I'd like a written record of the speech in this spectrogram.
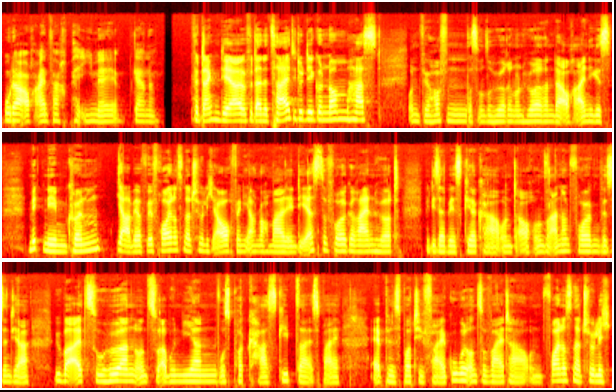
oder auch einfach per E-Mail gerne. Wir danken dir für deine Zeit, die du dir genommen hast. Und wir hoffen, dass unsere Hörerinnen und Hörer da auch einiges mitnehmen können. Ja, wir, wir freuen uns natürlich auch, wenn ihr auch nochmal in die erste Folge reinhört mit Isabel Skirka und auch unsere anderen Folgen. Wir sind ja überall zu hören und zu abonnieren, wo es Podcasts gibt, sei es bei Apple, Spotify, Google und so weiter. Und freuen uns natürlich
